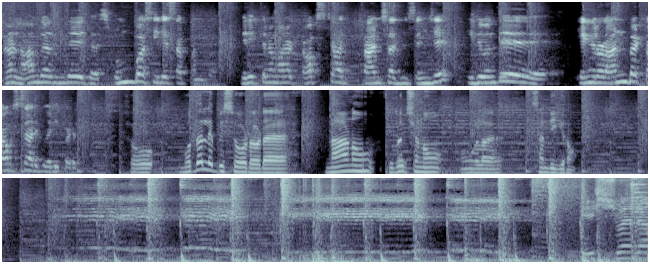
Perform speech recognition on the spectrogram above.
ஆனா நாங்க வந்து இதை ரொம்ப சீரியஸா பண்றோம். வெறித்தனமான டாப் ஸ்டார் ஃபேன்ஸ் அது செஞ்சு இது வந்து எங்களோட அன்பை டாப் ஸ்டாருக்கு வெளிப்படுது ஸோ முதல் எபிசோடோட நானும் சுதர்ஷனும் உங்களை சந்திக்கிறோம். ஈஸ்வரா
